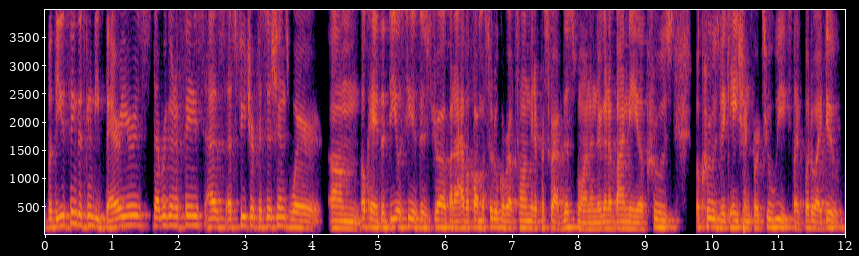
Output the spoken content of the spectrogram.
but do you think there's going to be barriers that we're going to face as as future physicians where um, okay the doc is this drug but i have a pharmaceutical rep telling me to prescribe this one and they're going to buy me a cruise a cruise vacation for two weeks? Like what do i do?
